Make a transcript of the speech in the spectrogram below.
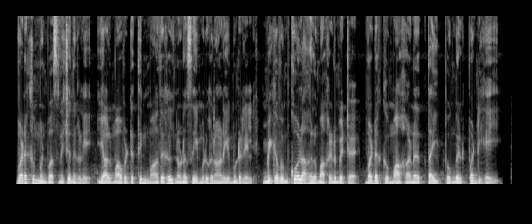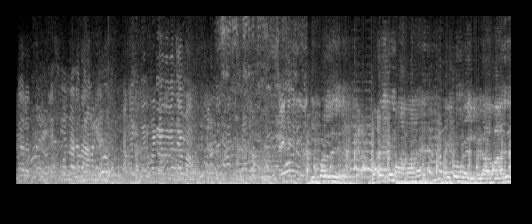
வணக்கம் மண்வாசனை சொந்தங்களே யாழ் மாவட்டத்தின் மாதகள் நுணசை முருகனாலய முண்டலில் மிகவும் கோலாகலமாக இடம்பெற்ற வடக்கு மாகாண தைப்பொங்கல் பண்டிகை. இப்பொழுது வடக்கு மாகாண தைப்பொங்கல் விழாவானது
